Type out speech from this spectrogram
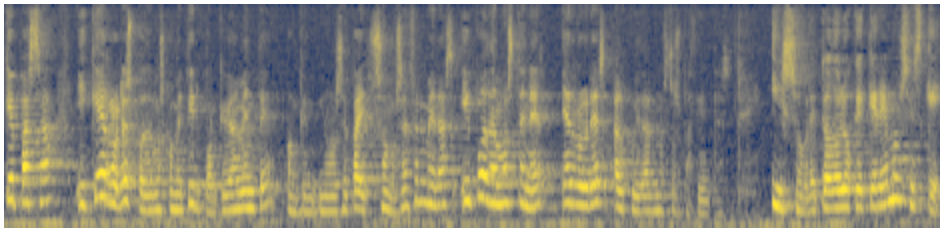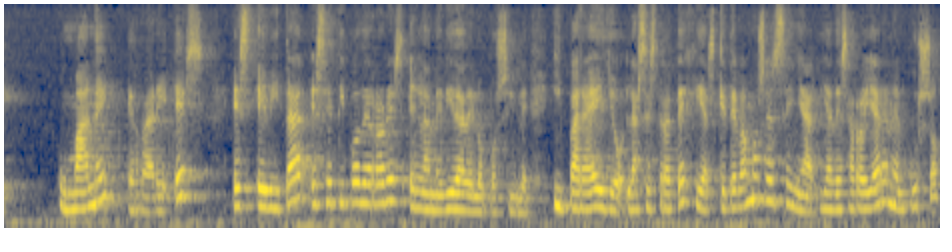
qué pasa y qué errores podemos cometer, porque obviamente, aunque no lo sepáis, somos enfermeras y podemos tener errores al cuidar a nuestros pacientes. Y sobre todo lo que queremos es que humane errare es, es evitar ese tipo de errores en la medida de lo posible. Y para ello, las estrategias que te vamos a enseñar y a desarrollar en el curso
